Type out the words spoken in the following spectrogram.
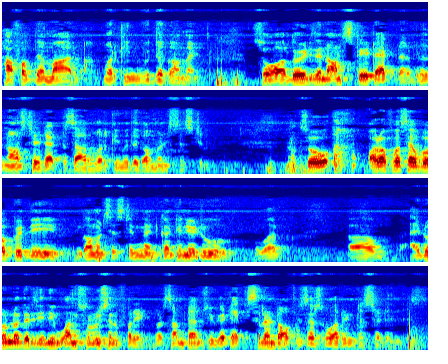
half of them are working with the government. So although it is a non-state actor, but the non-state actors are working with the government system. So all of us have worked with the government system and continue to work. Uh, I don't know there is any one solution for it, but sometimes you get excellent officers who are interested in this.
